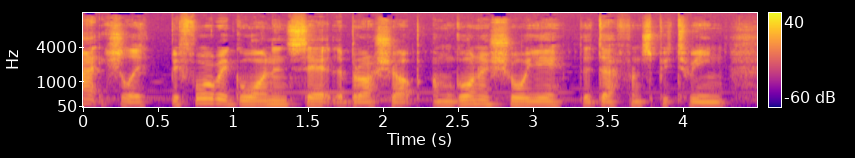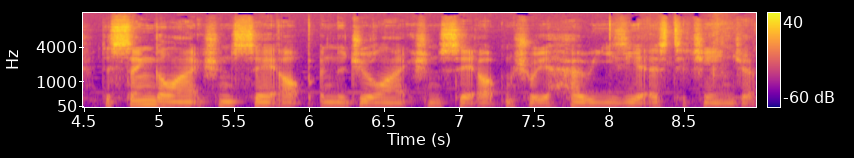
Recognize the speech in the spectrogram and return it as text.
Actually, before we go on and set the brush up, I'm going to show you the difference between the single action setup and the dual action setup and show you how easy it is to change it.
